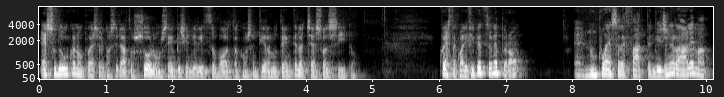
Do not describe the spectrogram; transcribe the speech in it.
Esso dunque non può essere considerato solo un semplice indirizzo volto a consentire all'utente l'accesso al sito. Questa qualificazione però eh, non può essere fatta in via generale ma,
